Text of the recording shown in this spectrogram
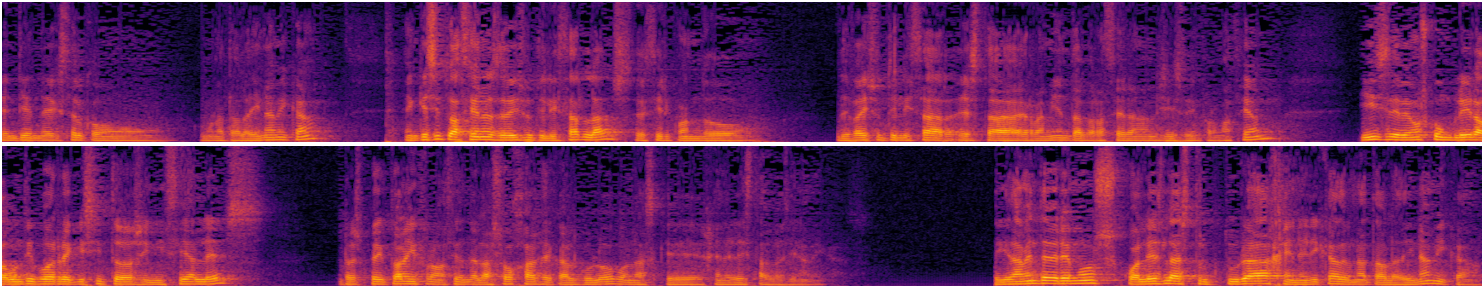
entiende Excel como, una tabla dinámica, en qué situaciones debéis utilizarlas, es decir, cuando debáis utilizar esta herramienta para hacer análisis de información y si debemos cumplir algún tipo de requisitos iniciales respecto a la información de las hojas de cálculo con las que generéis tablas dinámicas. Seguidamente veremos cuál es la estructura genérica de una tabla dinámica.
